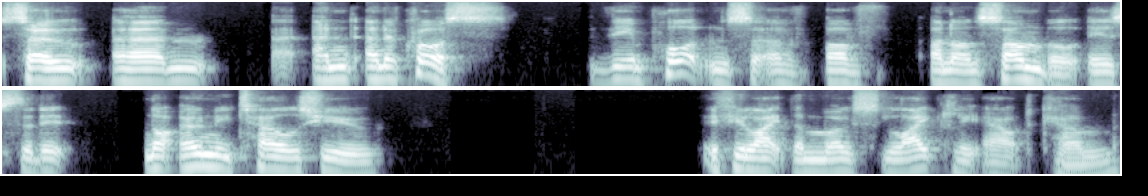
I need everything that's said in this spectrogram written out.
so um, and and of course the importance of of an ensemble is that it not only tells you if you like the most likely outcome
